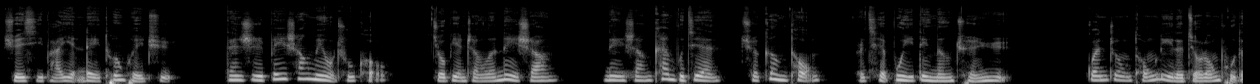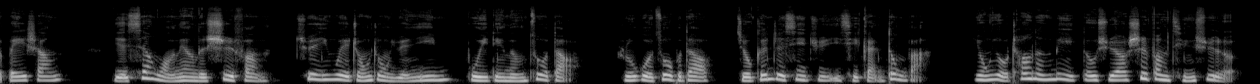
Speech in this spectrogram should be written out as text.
学习把眼泪吞回去。但是悲伤没有出口，就变成了内伤。内伤看不见，却更痛，而且不一定能痊愈。观众同理了九龙埔的悲伤，也向往那样的释放，却因为种种原因不一定能做到。如果做不到，就跟着戏剧一起感动吧。拥有超能力都需要释放情绪了，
